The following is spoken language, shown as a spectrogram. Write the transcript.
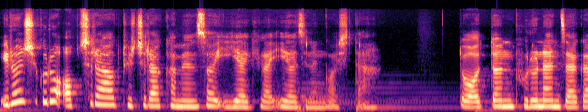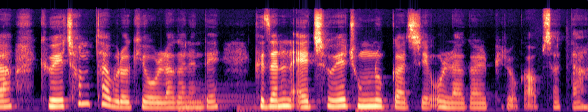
이런 식으로 엎치락 뒤치락 하면서 이야기가 이어지는 것이다. 또 어떤 불운한 자가 교회 첨탑으로 기어 올라가는데 그 자는 애초에 종로까지 올라갈 필요가 없었다.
